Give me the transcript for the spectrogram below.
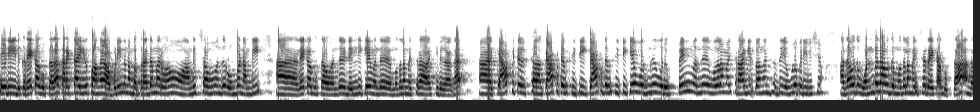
சரி இதுக்கு ரேகா குப்தா தான் கரெக்டா இருப்பாங்க அப்படின்னு நம்ம பிரதமரும் அமித்ஷாவும் வந்து ரொம்ப நம்பி ரேகா குப்தாவை வந்து டெல்லிக்கே வந்து முதலமைச்சரா ஆக்கியிருக்காங்க. கேபிட்டல் கேபிட்டல் சிட்டி கேபிட்டல் சிட்டிக்கே வந்து ஒரு பெண் வந்து முதலமைச்சர் ஆகியிருக்காங்கன்றது எவ்வளவு பெரிய விஷயம்? அதாவது ஒன்பதாவது முதலமைச்சர் ரேகா குப்தா அந்த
